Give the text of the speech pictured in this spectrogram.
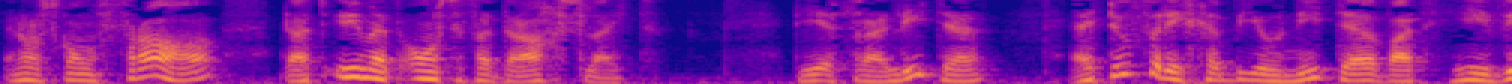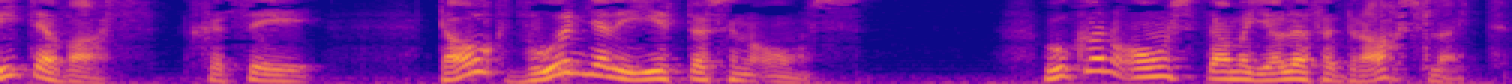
en ons kom vra dat u met ons 'n verdrag sluit." Die Israeliete het toe vir die Gibeoniete wat Hiwite was, gesê: "Dalk woon julle hier tussen ons. Hoe kan ons dan met julle 'n verdrag sluit?"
